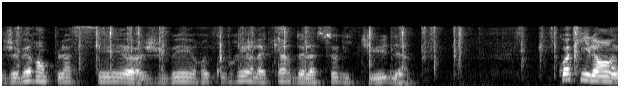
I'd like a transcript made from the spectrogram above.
Je vais remplacer, euh, je vais recouvrir la carte de la solitude. Quoi qu'il en...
